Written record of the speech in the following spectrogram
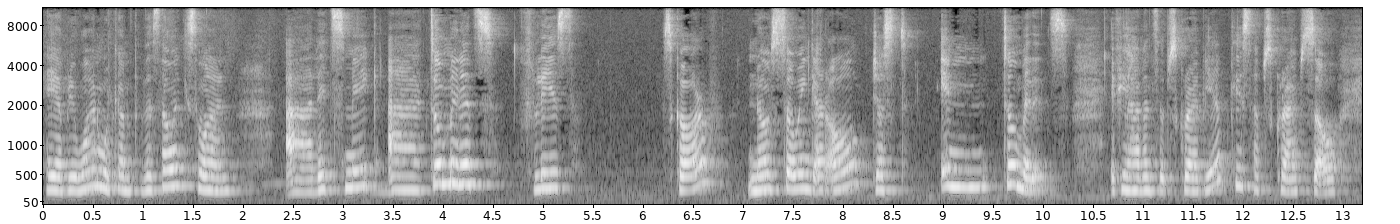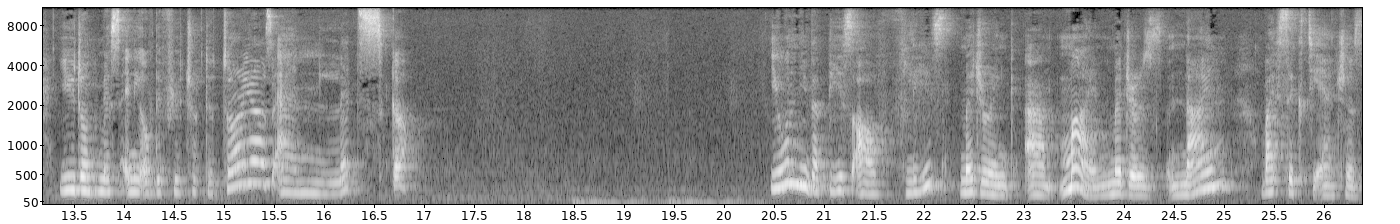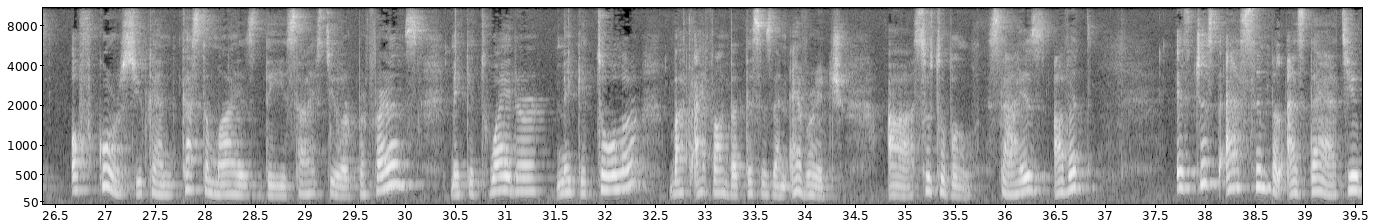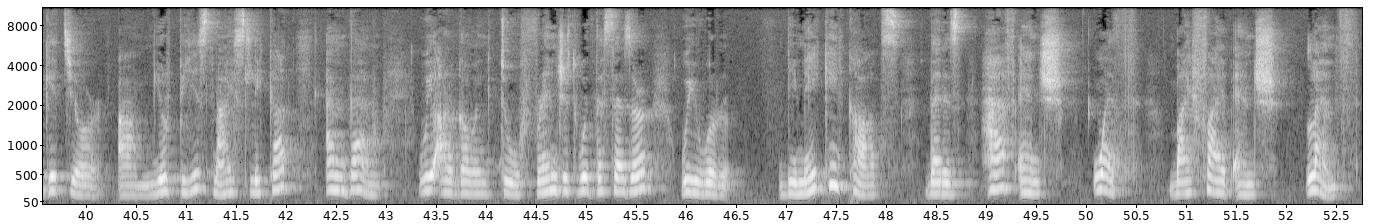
Hey everyone, welcome to the Sewing Swan. Uh, let's make a two minutes fleece scarf. No sewing at all, just in two minutes. If you haven't subscribed yet, please subscribe so you don't miss any of the future tutorials and let's go. You will need a piece of fleece measuring, um, mine measures 9 by 60 inches of course, you can customize the size to your preference, make it wider, make it taller, but I found that this is an average uh, suitable size of it. It's just as simple as that. You get your, um, your piece nicely cut and then we are going to fringe it with the scissor. We will be making cuts that is half inch width by 5 inch length.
